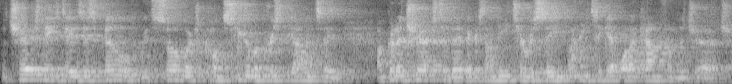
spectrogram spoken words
The church these days is filled with so much consumer Christianity. I'm going to church today because I need to receive, I need to get what I can from the church.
